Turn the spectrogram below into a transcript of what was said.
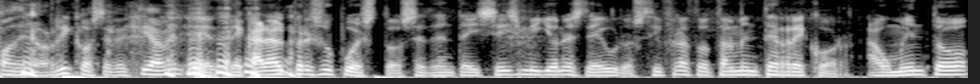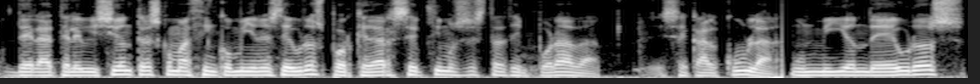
O de los ricos, efectivamente. Eh, de cara al presupuesto, 76 millones de euros, cifra totalmente récord. Aumento de la televisión, 3,5 millones de euros por quedar séptimos esta temporada. Se calcula un millón de euros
